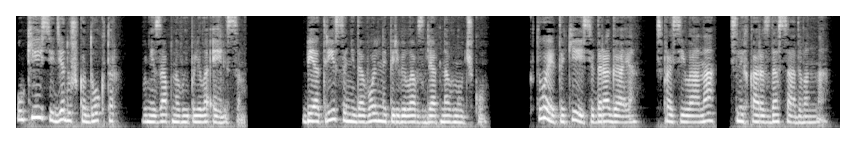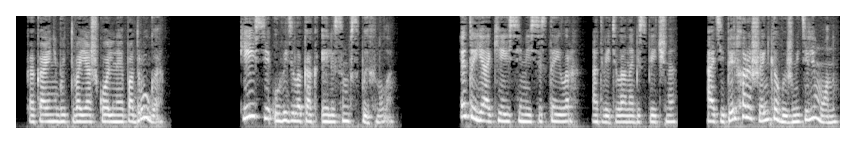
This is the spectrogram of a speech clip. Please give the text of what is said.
«У Кейси дедушка доктор», — внезапно выпалила Эллисон. Беатриса недовольно перевела взгляд на внучку. «Кто это, Кейси, дорогая?» — спросила она, слегка раздосадованно. «Какая-нибудь твоя школьная подруга?» Кейси увидела, как Эллисон вспыхнула. «Это я, Кейси, миссис Тейлор», — ответила она беспечно. «А теперь хорошенько выжмите лимон»,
